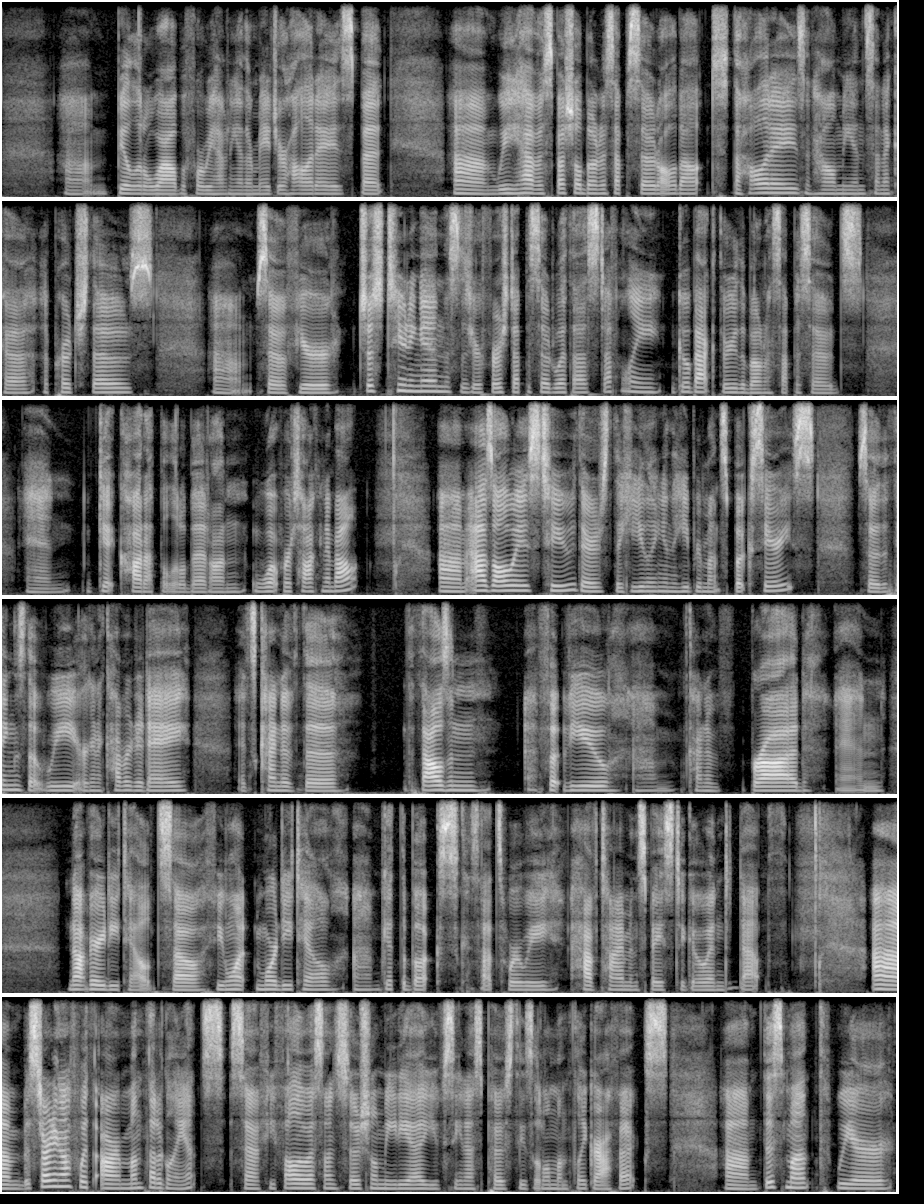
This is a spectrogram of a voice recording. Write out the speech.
Um, be a little while before we have any other major holidays, but um, we have a special bonus episode all about the holidays and how me and Seneca approach those. Um, so if you're just tuning in, this is your first episode with us, definitely go back through the bonus episodes and get caught up a little bit on what we're talking about. Um, as always, too, there's the Healing in the Hebrew Months book series. So the things that we are going to cover today, it's kind of the the thousand uh, foot view, um, kind of broad and not very detailed. So if you want more detail, um, get the books because that's where we have time and space to go into depth. Um, but starting off with our month at a glance. So if you follow us on social media, you've seen us post these little monthly graphics. Um, this month we are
